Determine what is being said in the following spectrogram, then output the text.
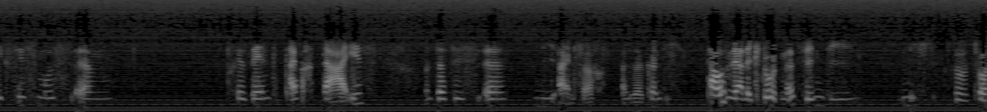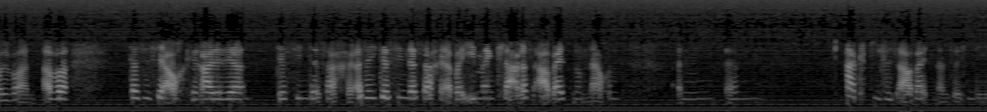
Sexismus ähm, präsent einfach da ist. Und das ist äh, nie einfach. Also da könnte ich tausende Anekdoten erzählen, die nicht so toll waren. Aber das ist ja auch gerade der, der Sinn der Sache. Also nicht der Sinn der Sache, aber eben ein klares Arbeiten und auch ein Dingen.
